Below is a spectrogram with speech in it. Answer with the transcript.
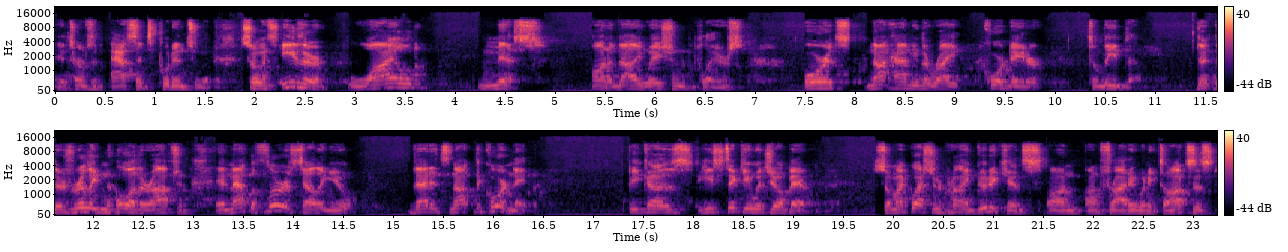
in terms of assets put into it. So it's either wild miss on evaluation of the players or it's not having the right coordinator to lead them. There's really no other option. And Matt LaFleur is telling you that it's not the coordinator because he's sticking with Joe Barry. So my question to Brian Gutekunst on, on Friday when he talks is,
